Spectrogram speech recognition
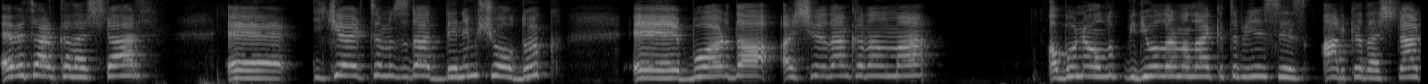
Evet arkadaşlar e, iki haritamızı da denemiş olduk. E, bu arada aşağıdan kanalıma abone olup videolarıma like atabilirsiniz arkadaşlar.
